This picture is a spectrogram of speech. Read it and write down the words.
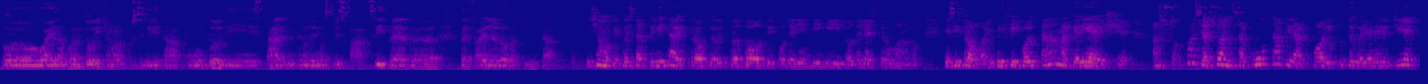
o ai lavoratori che hanno la possibilità appunto di stare all'interno dei nostri spazi per, per fare le loro attività. Diciamo che questa attività è proprio il prototipo dell'individuo, dell'essere umano, che si trova in difficoltà ma che riesce a su, quasi a sua insaputa tirar fuori tutte quelle energie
